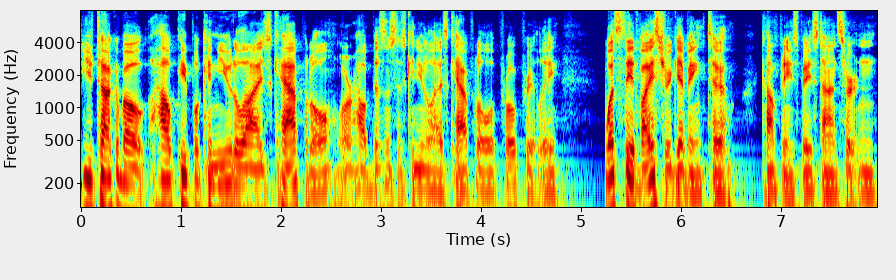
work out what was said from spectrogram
you talk about how people can utilize capital or how businesses can utilize capital appropriately. What's the advice you're giving to companies based on certain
